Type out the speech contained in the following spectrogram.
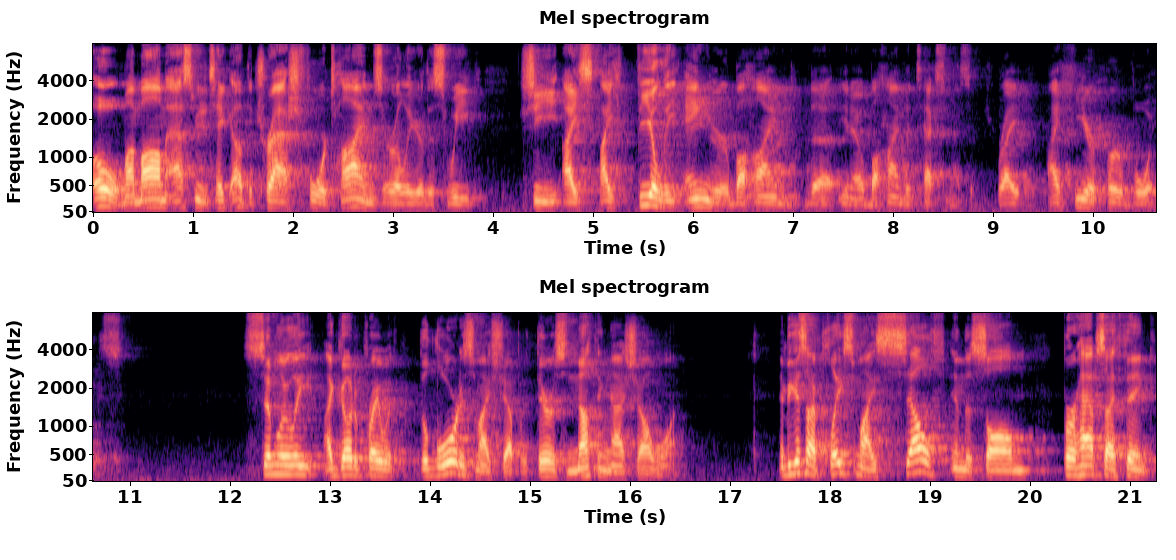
oh, my mom asked me to take out the trash four times earlier this week. She, I, I feel the anger behind the, you know, behind the text message, right? I hear her voice. Similarly, I go to pray with, the Lord is my shepherd. There is nothing I shall want. And because I place myself in the psalm, perhaps I think,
